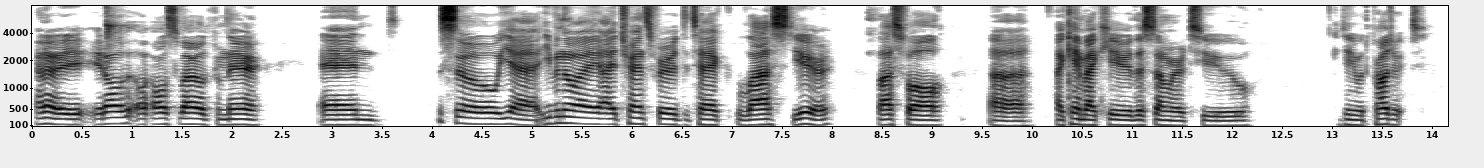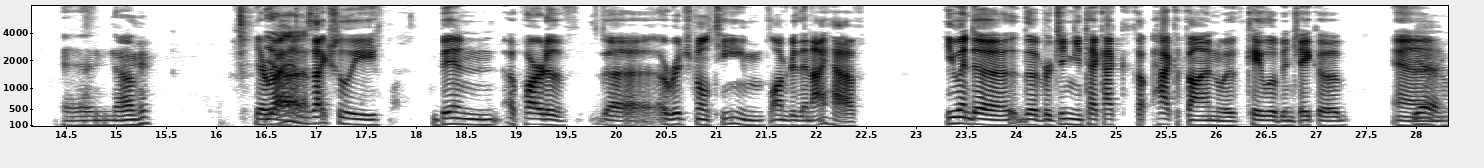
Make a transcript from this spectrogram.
I don't know it, it all all spiraled from there, and so yeah, even though I, I transferred to tech last year, last fall, uh, I came back here this summer to continue with the project, and now I'm here. Yeah, Ryan has actually been a part of the original team longer than I have. He went to the Virginia Tech hack- hackathon with Caleb and Jacob and Yeah.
